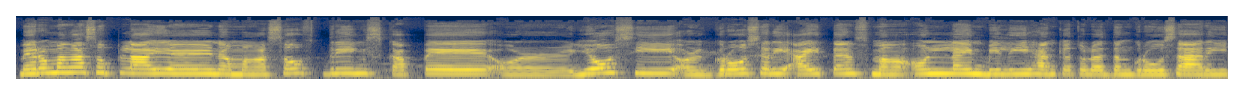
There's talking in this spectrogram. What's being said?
Merong mga supplier ng mga soft drinks, kape, or yosi, or grocery items, mga online bilihan katulad ng grocery,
